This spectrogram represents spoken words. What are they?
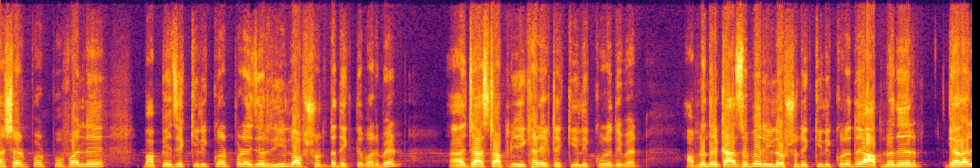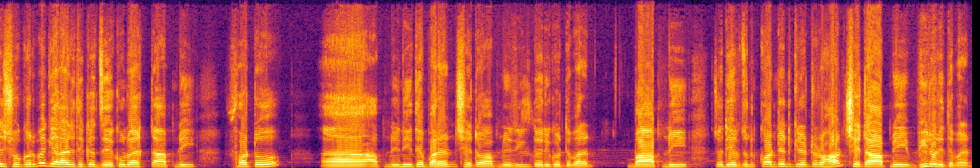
আসার পর প্রোফাইলে বা পেজে ক্লিক করার পরে যে রিল অপশনটা দেখতে পারবেন। জাস্ট আপনি এখানে একটা ক্লিক করে দেবেন। আপনাদের কাজ হবে রিল অপশনে ক্লিক করে দেওয়া। আপনাদের গ্যালারি শো করবে। গ্যালারি থেকে যে কোনো একটা আপনি ফটো আপনি নিতে পারেন, সেটাও আপনি রিল তৈরি করতে পারেন বা আপনি যদি একজন কন্টেন্ট ক্রিয়েটর হন, সেটা আপনি ভিডিও নিতে পারেন।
